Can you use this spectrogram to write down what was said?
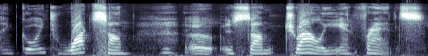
I'm going to watch some, uh, some Charlie and Friends.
